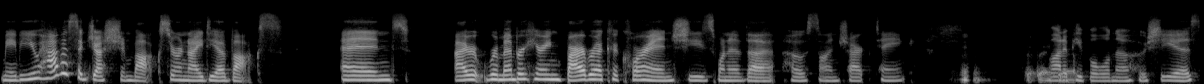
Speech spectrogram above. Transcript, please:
maybe you have a suggestion box or an idea box and I remember hearing Barbara Corcoran. She's one of the hosts on Shark Tank. Mm-hmm. A lot of people will know who she is.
